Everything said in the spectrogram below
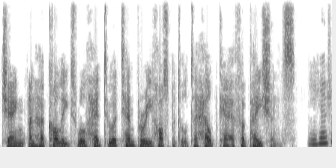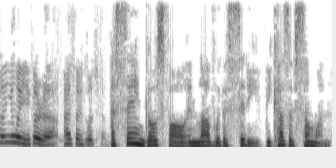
Cheng and her colleagues will head to a temporary hospital to help care for patients. A saying goes fall in love with a city because of someone.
